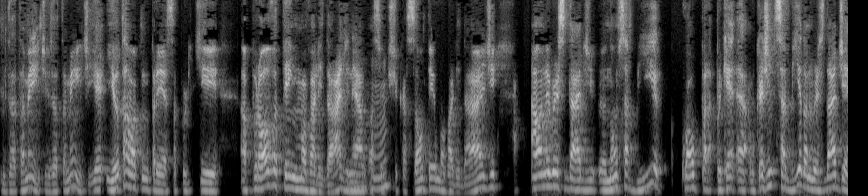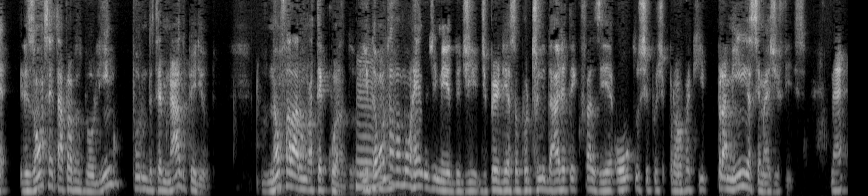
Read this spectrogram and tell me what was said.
Exatamente, exatamente. E, e eu tava com pressa, porque a prova tem uma validade, né? Uhum. A, certificação tem uma validade. A universidade, eu não sabia qual. Pra, porque é, o que a gente sabia da universidade é eles vão aceitar a prova do Duolingo por um determinado período não falaram até quando. Uhum. Então eu estava morrendo de medo de, de perder essa oportunidade e ter que fazer outros tipos de prova que para mim ia ser mais difícil, né?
